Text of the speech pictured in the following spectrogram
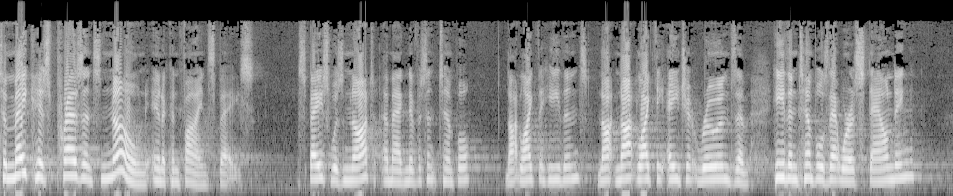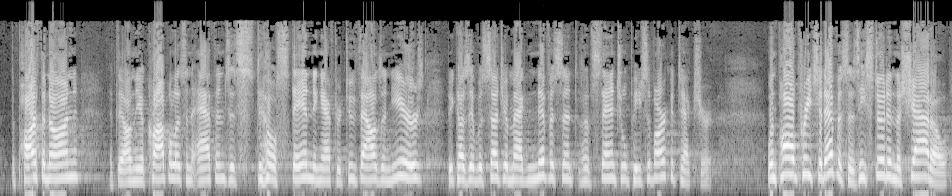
to make his presence known in a confined space. Space was not a magnificent temple, not like the heathens, not, not like the ancient ruins of heathen temples that were astounding. The Parthenon the, on the Acropolis in Athens is still standing after 2,000 years because it was such a magnificent, substantial piece of architecture. When Paul preached at Ephesus, he stood in the shadow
